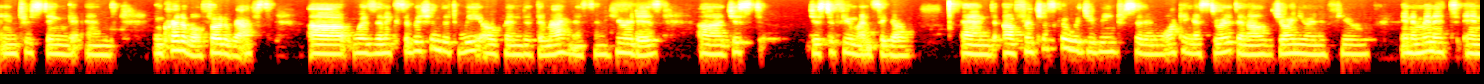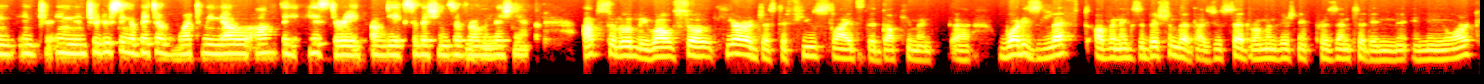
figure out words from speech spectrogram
interesting and incredible photographs uh, was an exhibition that we opened at the Magnes, and here it is, uh, just just a few months ago. And Francesca, would you be interested in walking us through it? And I'll join you in a few in a minute in, in, in introducing a bit of what we know of the history of the exhibitions of Roman mm -hmm. Absolutely. Well, so here are just a few slides that document uh, what is left of an exhibition that, as you said, Roman Vishniac presented in, in New York.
